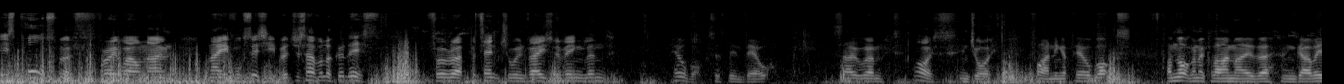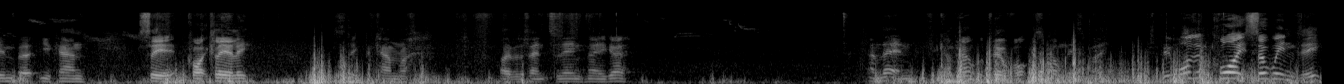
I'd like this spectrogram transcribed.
is Portsmouth, a very well known naval city. But just have a look at this for a potential invasion of England. Pillbox has been built. So um, I always enjoy finding a pillbox. I'm not going to climb over and go in, but you can see it quite clearly. Stick the camera over the fence and in, there you go. And then, if you come out the pillbox, come this way, if it wasn't quite so windy,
